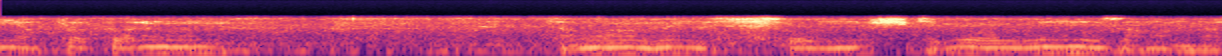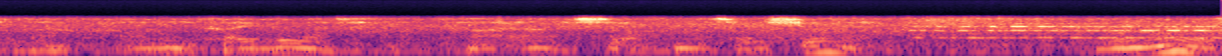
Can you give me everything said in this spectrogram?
ağaçlarının tamamen solmuş gibi olduğu zamanlarda onun kaybı var. Hala şey yapmaya çalışıyorlar. Bunlar da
